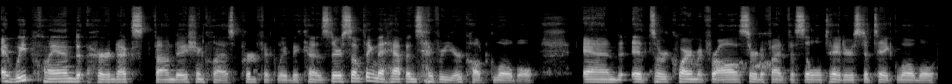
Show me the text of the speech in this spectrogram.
And we planned her next foundation class perfectly because there's something that happens every year called Global. And it's a requirement for all certified facilitators to take Global.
